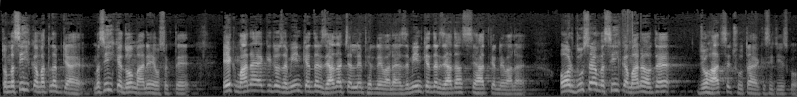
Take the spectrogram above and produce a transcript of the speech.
تو مسیح کا مطلب کیا ہے؟ مسیح کے دو معنی ہو سکتے ہیں۔ ایک معنی ہے کہ جو زمین کے اندر زیادہ چلنے پھرنے والا ہے، زمین کے اندر زیادہ سیاحت کرنے والا ہے۔ اور دوسرا مسیح کا معنی ہوتا ہے جو ہاتھ سے چھوتا ہے کسی چیز کو۔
